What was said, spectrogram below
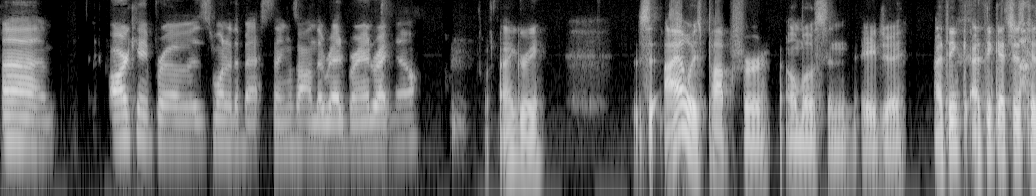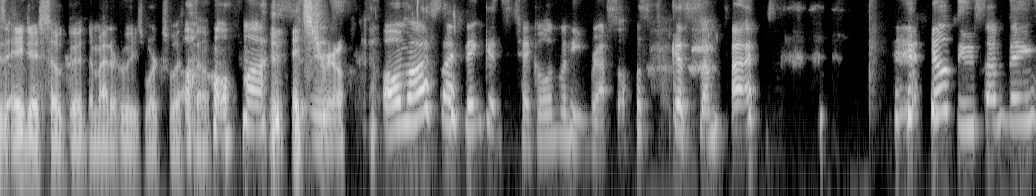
Um, RK Bro is one of the best things on the red brand right now. I agree. So I always popped for Omos and AJ. I think I think that's just because AJ's so good, no matter who he works with. Though. Omos, It's is- true. Omos, I think it's tickled when he wrestles because sometimes he'll do something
